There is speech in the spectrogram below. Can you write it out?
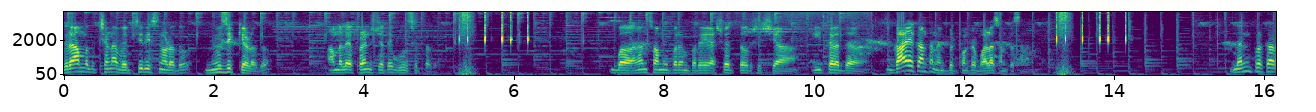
ವಿರಾಮದ ಕ್ಷಣ ವೆಬ್ ಸೀರೀಸ್ ನೋಡೋದು ಮ್ಯೂಸಿಕ್ ಕೇಳೋದು, ಆಮೇಲೆ ಫ್ರೆಂಡ್ಸ್ ಜೊತೆ ಊರು ಸುತ್ತೋದು. ಬ ಅನಂತ ಸ್ವಾಮಿ ಪರಂಪರೆ, ಅಶ್ವಥ್ ಅವ್ರ ಶಿಷ್ಯ, ಈ ಥರದ ಗಾಯಕ ಅಂತ ನೆನ್ಪಿಟ್ಕೊಂಡ್ರೆ ಭಾಳ ಸಂತಸ ನನಗೆ ನನ್ನ ಪ್ರಕಾರ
